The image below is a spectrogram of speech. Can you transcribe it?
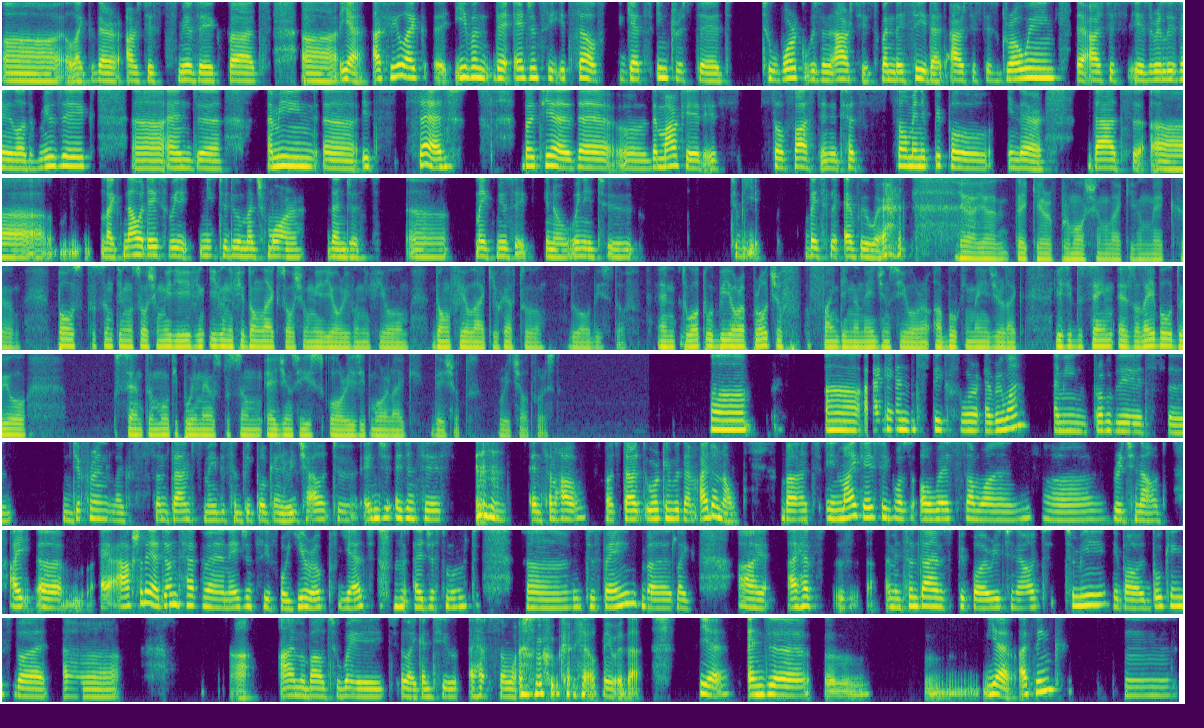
uh, like their artist's music. But uh, yeah, I feel like uh, even the agency itself gets interested to work with an artist when they see that artist is growing, the artist is releasing a lot of music, uh, and uh, I mean, uh, it's sad, but yeah, the uh, the market is so fast and it has so many people in there that uh, like nowadays we need to do much more than just uh, make music. You know, we need to to be basically everywhere. yeah, yeah. Take care of promotion, like even make um, post something on social media, even even if you don't like social media, or even if you um, don't feel like you have to do all this stuff. And what would be your approach of finding an agency or a booking manager? Like, is it the same as a label? Do you send uh, multiple emails to some agencies, or is it more like they should reach out first? Um, uh, I can't speak for everyone. I mean, probably it's uh, different. Like sometimes maybe some people can reach out to ag- agencies and somehow uh, start working with them. I don't know. But in my case, it was always someone uh, reaching out. I, uh, actually I don't have an agency for Europe yet. I just moved uh, to Spain, but like I I have, I mean, sometimes people are reaching out to me about bookings, but uh, uh, I'm about to wait like until I have someone who can help me with that. Yeah, and uh, um, yeah, I think um,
